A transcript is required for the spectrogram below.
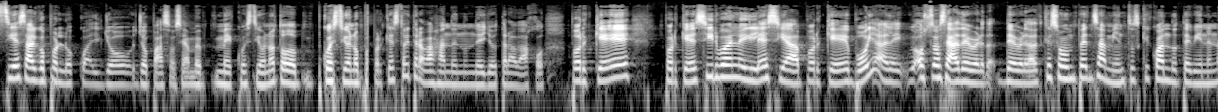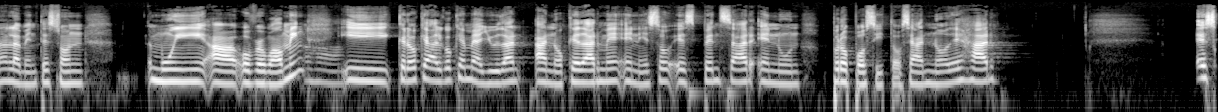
sí es algo por lo cual yo, yo paso, o sea, me, me, cuestiono todo, cuestiono por qué estoy trabajando en donde yo trabajo, por qué, por qué sirvo en la iglesia, por qué voy a, o sea, de verdad, de verdad que son pensamientos que cuando te vienen a la mente son muy uh, overwhelming y creo que algo que me ayuda a no quedarme en eso es pensar en un propósito, o sea, no dejar es,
